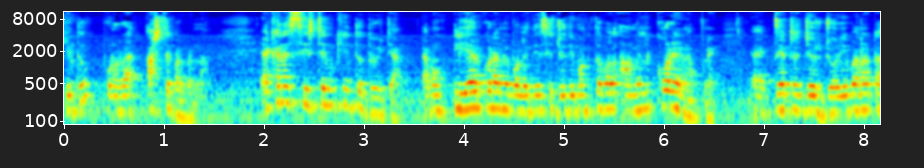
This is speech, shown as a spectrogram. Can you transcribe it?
কিন্তু পুনরায় আসতে পারবেন না। এখানে সিস্টেম কিন্তু দুইটা এবং ক্লিয়ার করে আমি বলে দিয়েছি, যদি মক্তবাল আমেল করেন আপনি একজেটের যে জরিমানাটা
